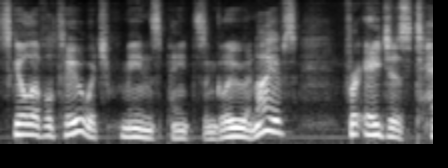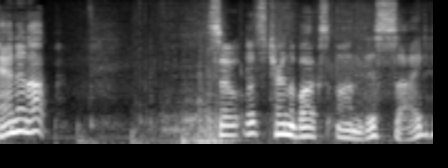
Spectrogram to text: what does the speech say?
skill level 2, which means paints and glue and knives, for ages 10 and up. So let's turn the box on this side.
